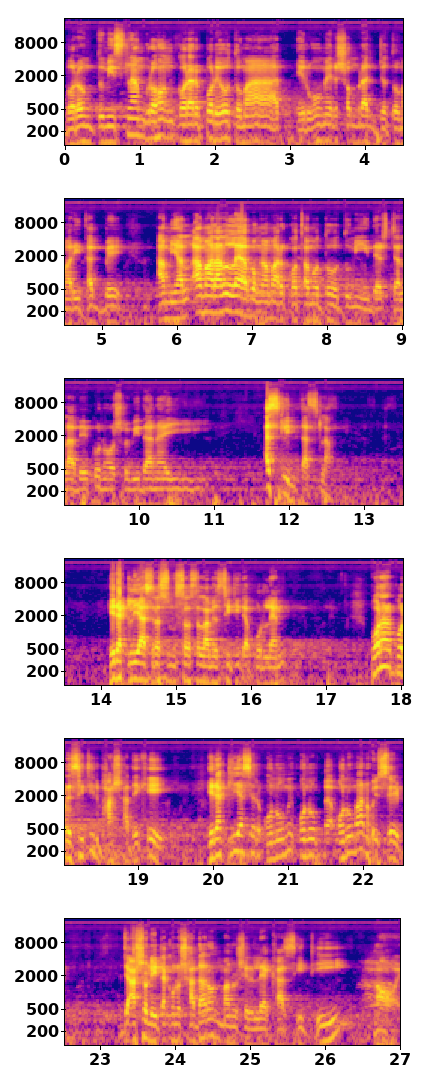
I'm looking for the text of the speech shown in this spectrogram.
বরং তুমি ইসলাম গ্রহণ করার পরেও তোমার, এ রোমের সাম্রাজ্য তোমারই থাকবে। আমি আমার আল্লাহ এবং আমার কথা মতো তুমি দেশ চালাবে, কোনো অসুবিধা নাই। আসলিম তাসলাম। হিরাক্লিয়াস রাসুল সাল্লামের সিটিটা পড়লেন। পড়ার পরে সিটির ভাষা দেখে হিরাক্লিয়াসের অনুমি- অনু- অনুমান হয়েছে যে আসলে এটা কোনো সাধারণ মানুষের লেখা চিঠি নয়।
